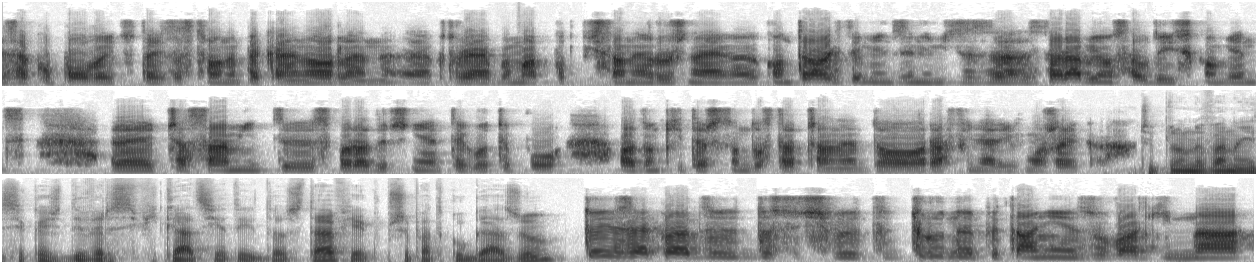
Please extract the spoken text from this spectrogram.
zakupowej tutaj ze strony PKN Orlen, która jakby ma podpisane różne kontrakty, między innymi z Arabią Saudyjską, więc czasami sporadycznie tego typu ładunki też są dostarczane do rafinerii w Morzejkach. Czy planowana jest jakaś dywersyfikacja tych dostaw, jak w przypadku gazu? To jest akurat dosyć trudne pytanie z uwagi na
